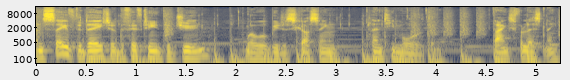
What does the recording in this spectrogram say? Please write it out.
and save the date of the 15th of June, where we'll be discussing plenty more of them. Thanks for listening.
